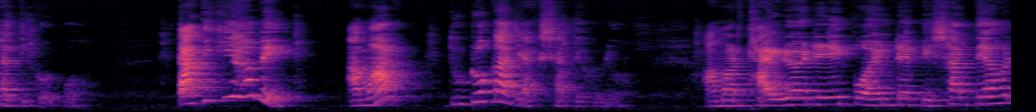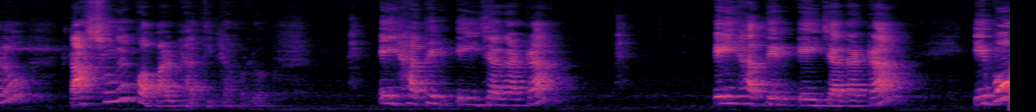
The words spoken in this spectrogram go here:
ভাতি করব। তাতে কি হবে? আমার দুটো কাজ একসাথে হলো। আমার থাইরয়েডের এই পয়েন্টটায় প্রেশার দেওয়া হলো, তার সঙ্গে কপাল ভাতিটা হলো। এই হাতের এই জায়গাটা, এই হাতের এই জায়গাটা এবং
